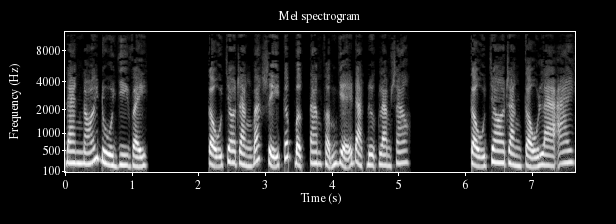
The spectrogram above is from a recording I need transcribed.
Đang nói đùa gì vậy? Cậu cho rằng bác sĩ cấp bậc tam phẩm dễ đạt được làm sao? Cậu cho rằng cậu là ai?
